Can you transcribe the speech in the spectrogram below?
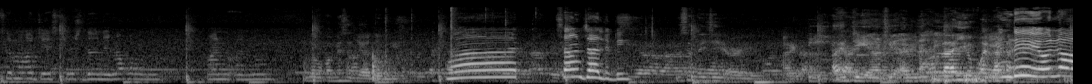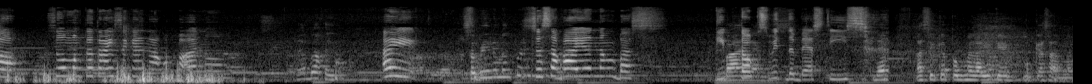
sa mga gestures daw nila kung ano-ano. Daw kami sa Jollibee. What? Saan Jollibee? Sa may JRU. RT, Ay, RJ, ang layo pala. Hindi, wala. So, magta-tricycle na ako paano? Ah, bakit? Ay, Sabay naman pa rin. sasakayan ng bus. Deep Balance. talks with the besties. Kasi kapag malayo kayo magkasama,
